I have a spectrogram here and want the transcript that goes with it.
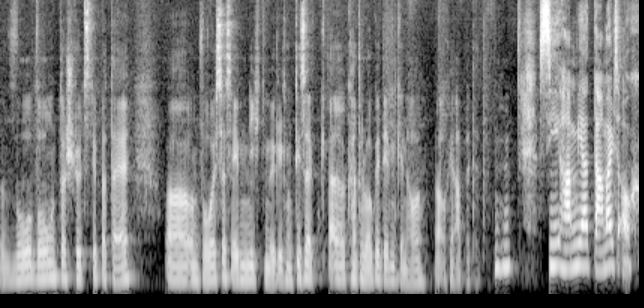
wo, wo unterstützt die Partei äh, und wo ist es eben nicht möglich. Und dieser äh, Katalog wird eben genau auch erarbeitet. Mhm. Sie haben ja damals auch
